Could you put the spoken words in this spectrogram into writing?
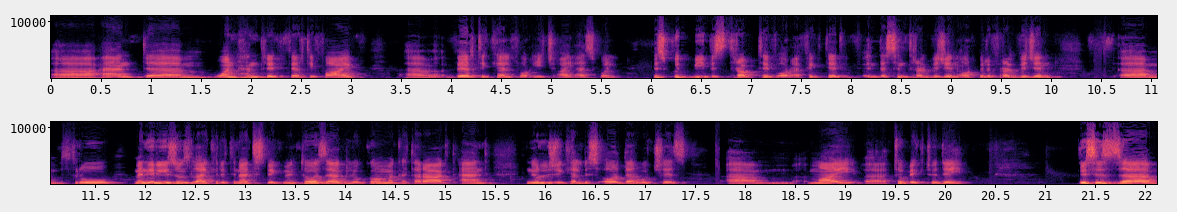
uh, and um, 135 uh, vertical for each eye as well. This could be disruptive or affected in the central vision or peripheral vision um, through many reasons like retinitis pigmentosa, glaucoma, cataract, and neurological disorder, which is um, my uh, topic today. This is uh,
